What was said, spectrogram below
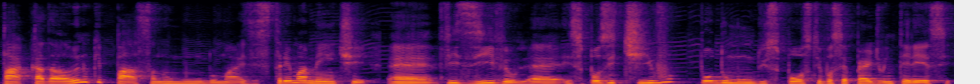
tá cada ano que passa num mundo mais extremamente é, visível, é, expositivo, todo mundo exposto e você perde o interesse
